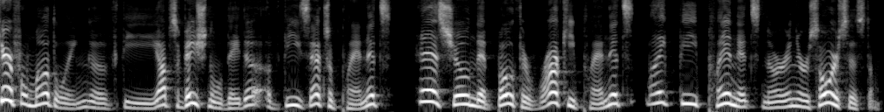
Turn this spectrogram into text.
Careful modeling of the observational data of these exoplanets has shown that both are rocky planets like the planets in our inner solar system.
